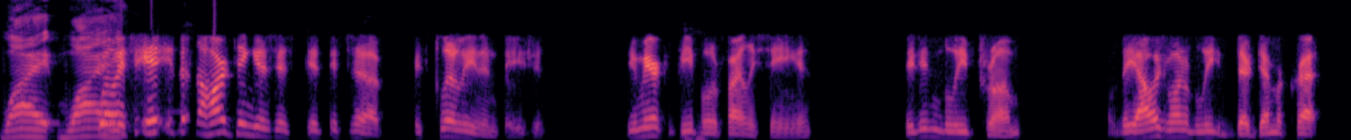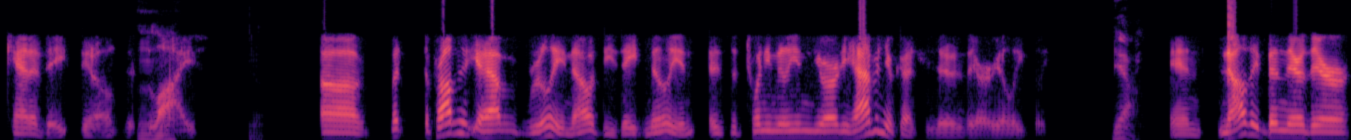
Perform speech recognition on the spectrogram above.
why? Why? Well, it's it, it, the hard thing is is it, it's uh it's clearly an invasion. The American people are finally seeing it. They didn't believe Trump. They always want to believe their Democrat candidate, you know, that Mhm. lies. Uh, but the problem that you have really now with these eight million is the twenty million you already have in your country that are there illegally. yeah, and now they've been there. There,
